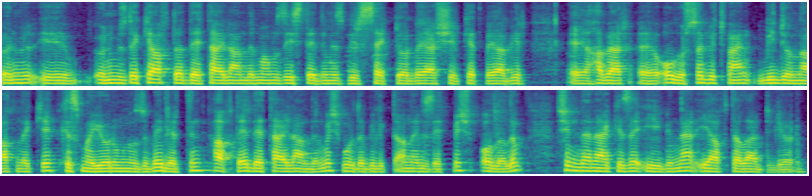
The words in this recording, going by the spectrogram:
E, Önümüzdeki hafta detaylandırmamızı istediğimiz bir sektör veya şirket veya bir haber olursa lütfen videonun altındaki kısma yorumunuzu belirtin. Haftaya detaylandırmış, burada birlikte analiz etmiş olalım. Şimdiden herkese iyi günler, iyi haftalar diliyorum.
